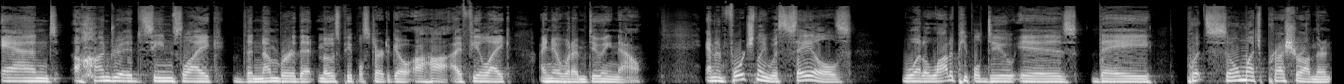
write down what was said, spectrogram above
And a hundred seems like the number that most people start to go, aha, I feel like I know what I'm doing now. And unfortunately with sales, what a lot of people do is they put so much pressure on their,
